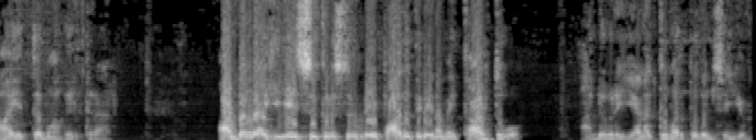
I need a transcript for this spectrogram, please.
ஆயத்தமாக இருக்கிறார். ஆண்டவராகிய இயேசு கிறிஸ்துவனுடைய பாதத்திலே நம்மை தாழ்த்துவோம். ஆண்டவரை எனக்கும் அற்புதம் செய்யும்.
